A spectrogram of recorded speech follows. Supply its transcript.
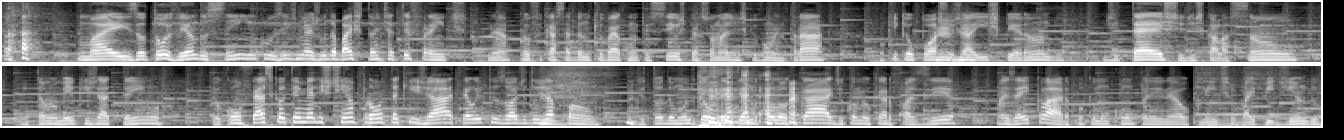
Mas eu tô vendo sim, inclusive me ajuda bastante a ter frente, né? Pra eu ficar sabendo o que vai acontecer, os personagens que vão entrar, o que, que eu posso Uhum. já ir esperando de teste, de escalação. Então eu meio que já tenho. Eu confesso que eu tenho minha listinha pronta aqui já até o episódio do Japão. de todo mundo que eu pretendo colocar, de como eu quero fazer. Mas aí, claro, Pokémon Company, né? O cliente vai pedindo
